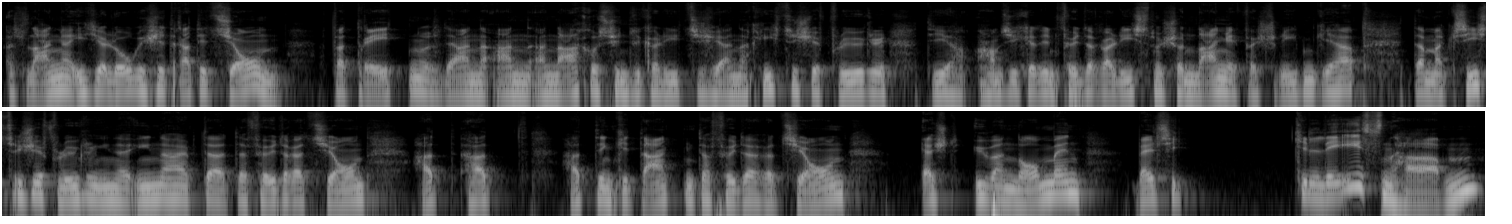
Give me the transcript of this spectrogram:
aus langer ideologischer Tradition vertreten, also der anarcho-syndikalistische, anarchistische Flügel, die haben sich ja den Föderalismus schon lange verschrieben gehabt. Der marxistische Flügel innerhalb der, der Föderation hat, hat, hat den Gedanken der Föderation erst übernommen, weil sie gelesen haben,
